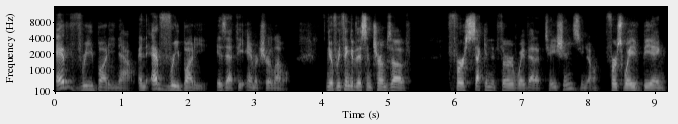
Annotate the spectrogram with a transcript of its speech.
everybody now and everybody is at the amateur level. You know, if we think of this in terms of first, second, and third wave adaptations. You know, first wave being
